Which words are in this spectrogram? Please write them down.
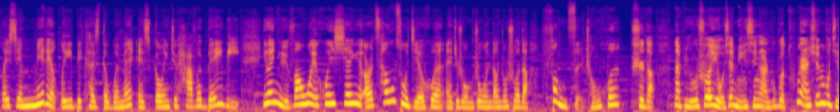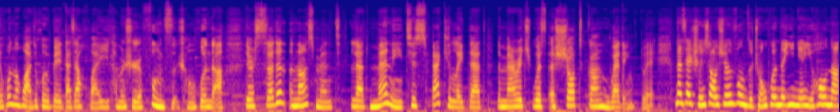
place immediately because the woman is going to have a baby。因为女方未婚先孕而仓促结婚，哎，就是我们中文当中。说的奉子成婚，是的。那比如说有些明星啊，如果突然宣布结婚的话，就会被大家怀疑他们是奉子成婚的啊。Their sudden announcement led many to speculate that the marriage was a shotgun wedding。对，那在陈孝萱奉子成婚的一年以后呢，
